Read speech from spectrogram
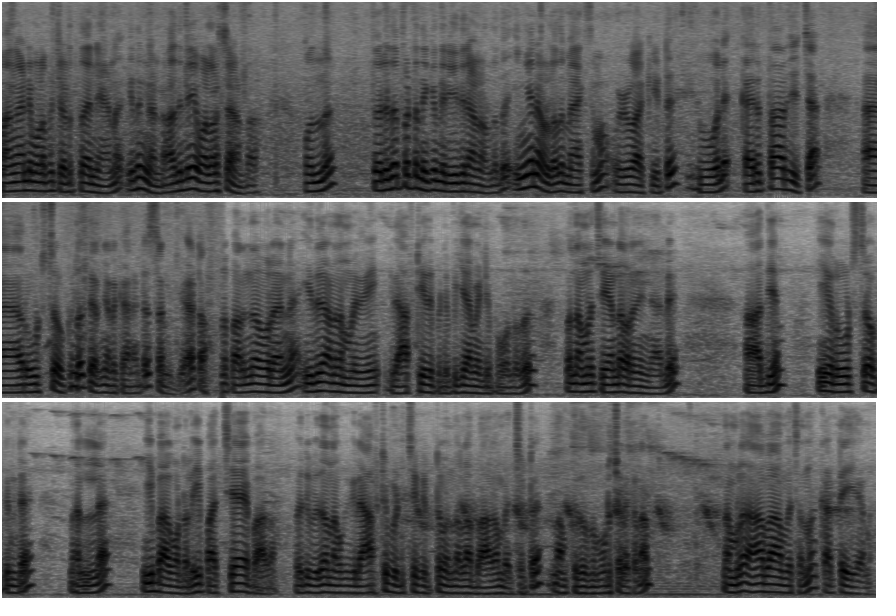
മാങ്ങാണ്ടി മുളപ്പിച്ചെടുത്ത് തന്നെയാണ്. ഇതും കണ്ടോ? അതിന്റെ വളർച്ച കണ്ടോ? ഒന്ന് ത്വരിതപ്പെട്ട് നിൽക്കുന്ന രീതിയിലാണുള്ളത്. ഇങ്ങനെയുള്ളത് മാക്സിമം ഒഴിവാക്കിയിട്ട് ഇതുപോലെ കരുത്താർജിച്ച റൂട്ട് സ്റ്റോക്കുകൾ തിരഞ്ഞെടുക്കാനായിട്ട് ശ്രമിക്കുക കേട്ടോ. നമ്മൾ പറഞ്ഞതുപോലെ തന്നെ ഇതിലാണ് നമ്മളിനി ഗ്രാഫ്റ്റ് ചെയ്ത് പിടിപ്പിക്കാൻ വേണ്ടി പോകുന്നത്. അപ്പോൾ നമ്മൾ ചെയ്യേണ്ട പറഞ്ഞു കഴിഞ്ഞാൽ ആദ്യം ഈ റൂട്ട് സ്റ്റോക്കിന്റെ നല്ല ഈ ഭാഗം ഉണ്ടല്ലോ ഈ പച്ചയായ ഭാഗം. ഒരുവിധം നമുക്ക് ഗ്രാഫ്റ്റ് പിടിച്ച് കിട്ടുമെന്നുള്ള ഭാഗം വെച്ചിട്ട് നമുക്കിതൊന്ന് മുറിച്ചെടുക്കണം. നമ്മൾ ആ ഭാഗം വെച്ചൊന്ന് കട്ട് ചെയ്യണം.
